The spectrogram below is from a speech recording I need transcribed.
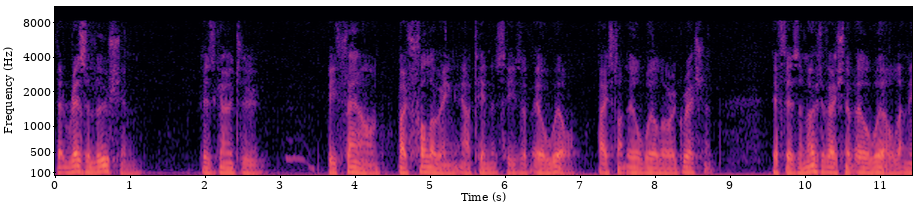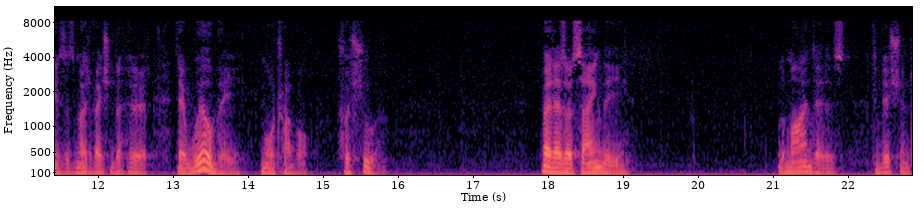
that resolution is going to be found by following our tendencies of ill will, based on ill will or aggression. If there's a motivation of ill will, that means there's motivation to hurt. There will be more trouble, for sure. But as I was saying, the the mind that is conditioned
